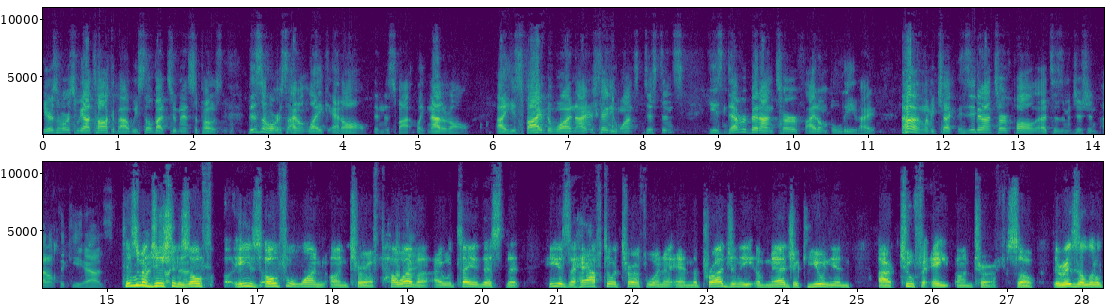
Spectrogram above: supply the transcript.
Here's a horse we got to talk about. We still have about two minutes to post. This is a horse I don't like at all in this spot, like not at all. Uh, he's five to one. I understand he wants distance. He's never been on turf. I don't believe. I let me check. Has he been on turf, Paul? Uh, Tis a magician. I don't think he has. Tis a Why don't you check magician is that? 0 for, he's 0 for 1 on turf. However, I will tell you this that he is a half to a turf winner, and the progeny of Magic Union are 2 for 8 on turf. So there is a little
